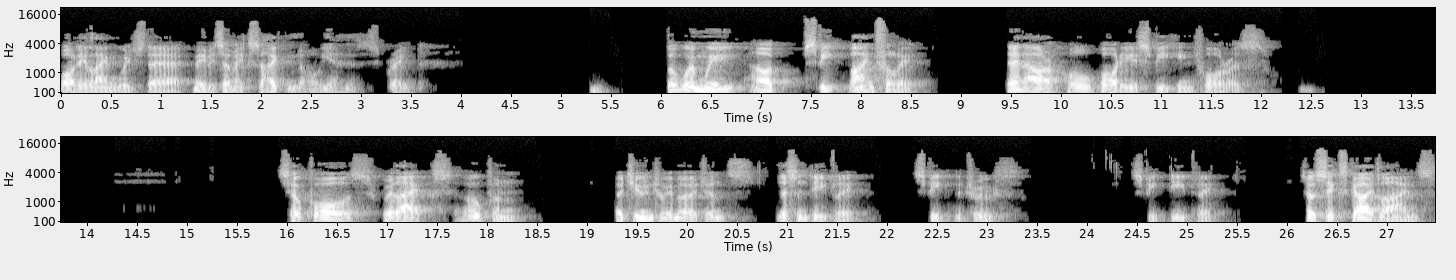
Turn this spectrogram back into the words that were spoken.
body language there. Maybe some excitement. Oh, yeah, this is great. But when we are, speak mindfully, then our whole body is speaking for us. So pause, relax, open, attune to emergence, listen deeply, speak the truth, speak deeply. So, six guidelines,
